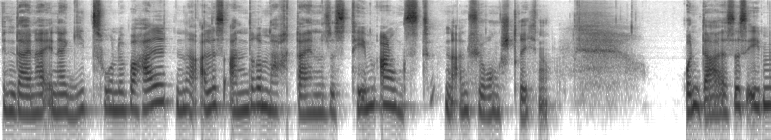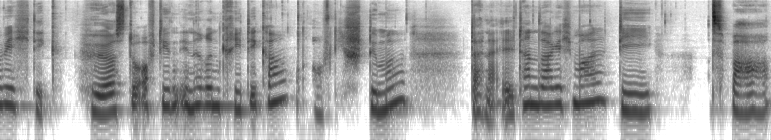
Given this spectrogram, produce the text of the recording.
in deiner Energiezone behalten. Alles andere macht deinem System Angst, in Anführungsstrichen. Und da ist es eben wichtig, hörst du auf den inneren Kritiker, auf die Stimme deiner Eltern, sage ich mal, die zwar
